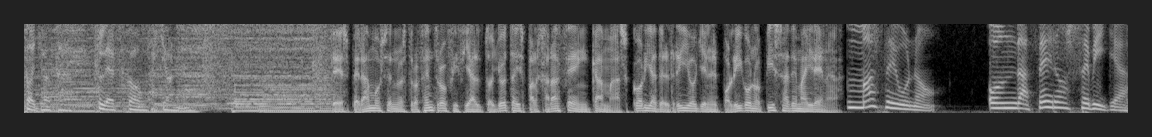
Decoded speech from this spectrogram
Toyota, let's go beyond. Te esperamos en nuestro centro oficial Toyota Ispaljarafe en Camas, Coria del Río y en el polígono Pisa de Mairena. Más de uno. Onda Cero Sevilla.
